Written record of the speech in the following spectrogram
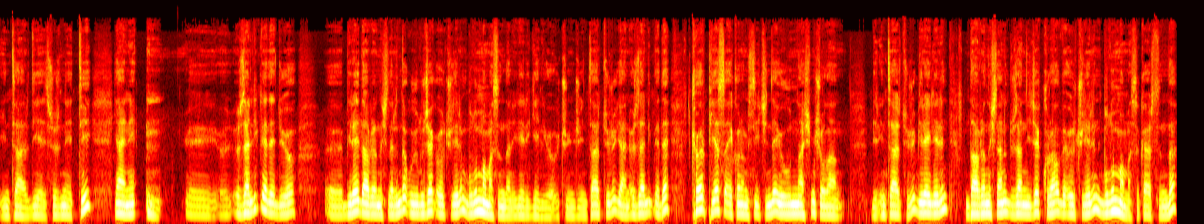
intihar diye sözünü etti. Yani e, özellikle de diyor e, birey davranışlarında uyulacak ölçülerin bulunmamasından ileri geliyor üçüncü intihar türü. Yani özellikle de kör piyasa ekonomisi içinde yoğunlaşmış olan bir intihar türü bireylerin davranışlarını düzenleyecek kural ve ölçülerin bulunmaması karşısında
